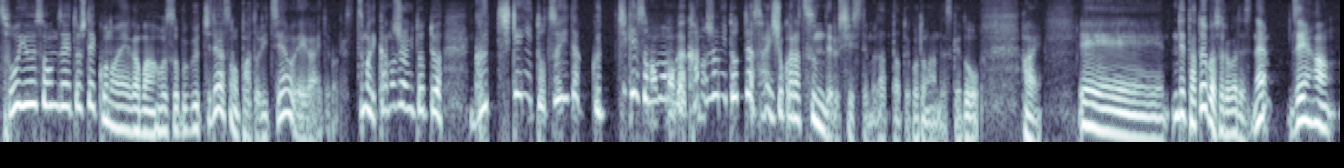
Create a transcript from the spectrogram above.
そういう存在としてこの映画版「ハウス・オブ・グッチ」ではそのパトリツィアを描いてるわけです。つまり彼女にとってはグッチ家に嫁いだグッチ家そのものが彼女にとっては最初から詰んでるシステムだったということなんですけど、はい。えー、で例えばそれはですね前半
